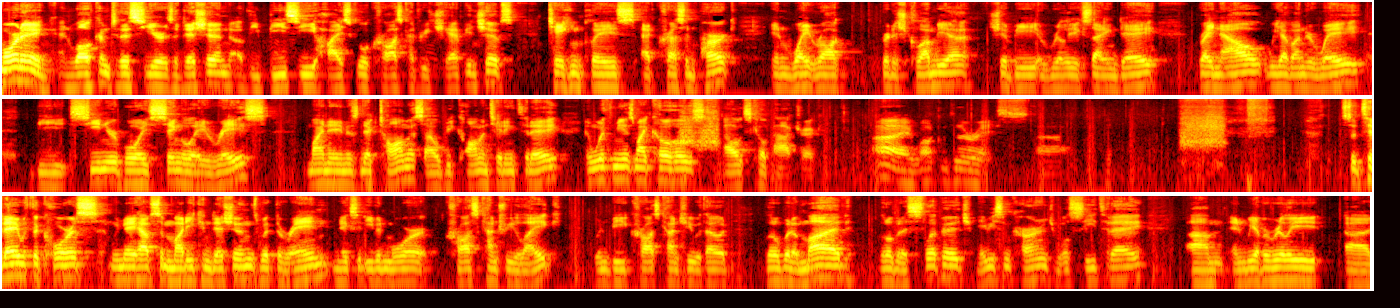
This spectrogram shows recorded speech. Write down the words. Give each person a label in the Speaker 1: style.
Speaker 1: Morning, and welcome to this year's edition of the BC High School Cross Country Championships taking place at Crescent Park in White Rock, British Columbia. Should be a really exciting day. Right now, we have underway the Senior Boys Single A race. My name is Nick Thomas. I will be commentating today, and with me is my co host, Alex Kilpatrick.
Speaker 2: Hi, welcome to the race. Uh,
Speaker 1: so today with the course, we may have some muddy conditions with the rain. Makes it even more cross country like. Wouldn't be cross country without a little bit of mud, a little bit of slippage, maybe some carnage. We'll see today. Um, and we have a really uh,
